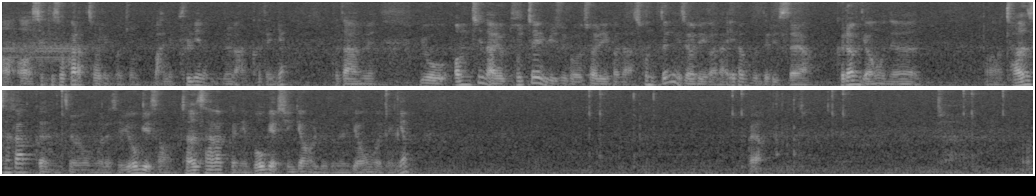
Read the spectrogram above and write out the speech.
어, 어, 새끼손가락 저린 거좀 많이 풀리는 분들 많거든요. 그 다음에 요 엄지나 요 두째 위주로 저리거나 손등이 저리거나 이런 분들이 있어요. 그런 경우는 어, 전사각근증으로 해서 여기서 전사각근이 목에 신경을 누르는 경우거든요. 자, 어,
